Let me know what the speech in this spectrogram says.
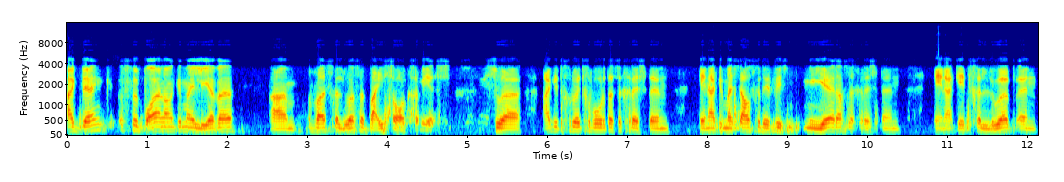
Ek dink vir baie lank in my lewe um was geloof 'n bysaak geweest. So ek het groot geword as 'n Christen en ek het myself gedefinieer as 'n Christen en ek het geloop in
